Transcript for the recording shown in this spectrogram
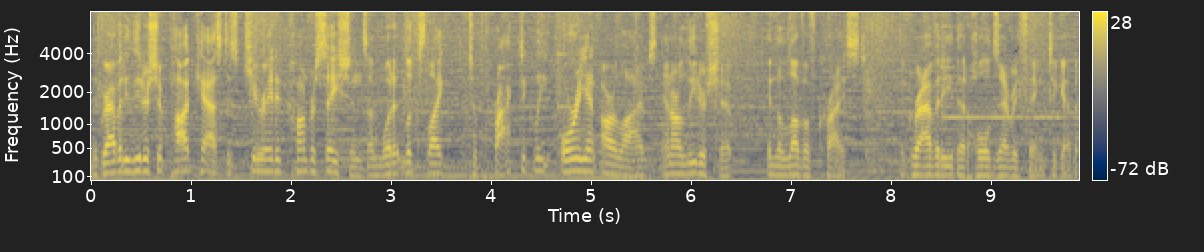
the Gravity Leadership Podcast is curated conversations on what it looks like to practically orient our lives and our leadership in the love of Christ, the gravity that holds everything together.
